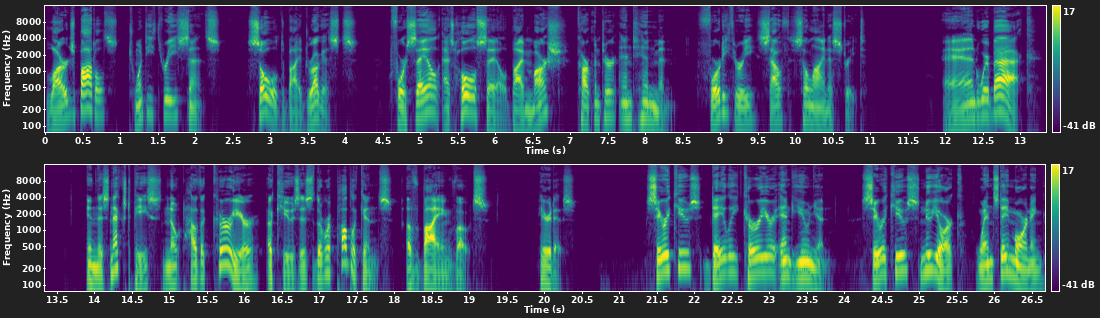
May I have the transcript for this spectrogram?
Large bottles, 23 cents. Sold by druggists. For sale at wholesale by Marsh, Carpenter, and Hinman, 43 South Salina Street. And we're back. In this next piece, note how the Courier accuses the Republicans of buying votes. Here it is Syracuse Daily Courier and Union, Syracuse, New York, Wednesday morning,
